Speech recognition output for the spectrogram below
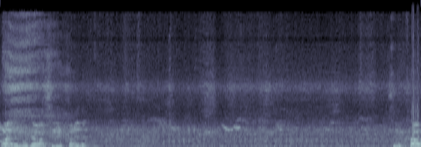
ঘোড়া থেকে উঠে আবার সিলিপ খাবে দেখো। সিলিপ খাও।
